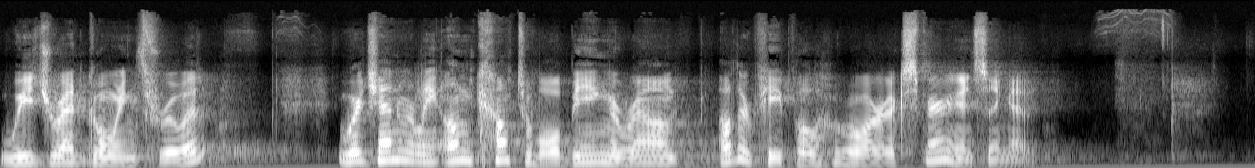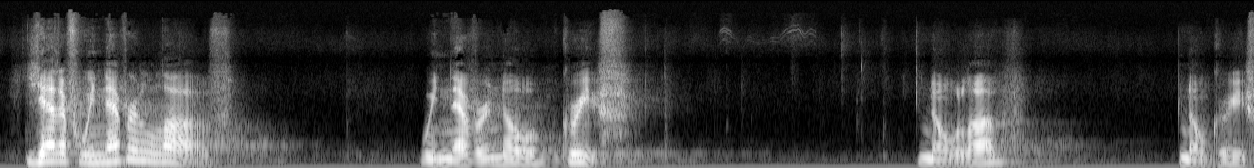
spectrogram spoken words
We dread going through it. We're generally uncomfortable being around other people who are experiencing it. Yet, if we never love, we never know grief. No love, no grief.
